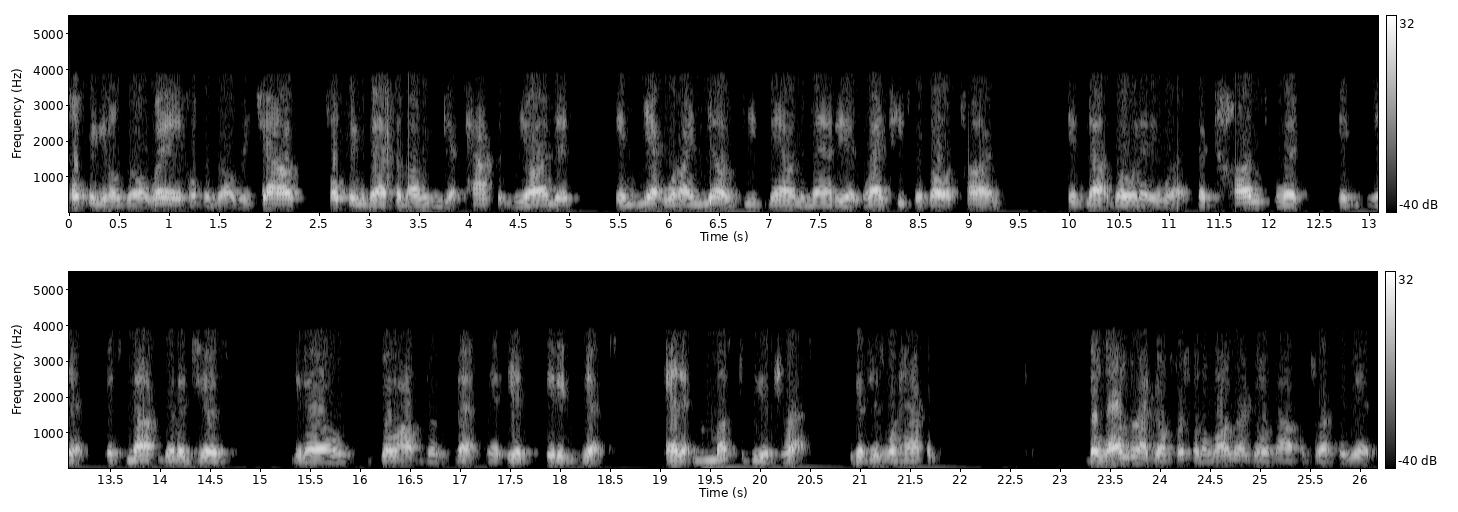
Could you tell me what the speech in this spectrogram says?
hoping it'll go away, hoping they'll reach out, hoping that somehow we can get past it, beyond it. And yet, what I know deep down, and that is, and I teach this all the time, it's not going anywhere. The conflict exists. It's not going to just, you know, go out the vent. It, it, it exists. And it must be addressed. Because here's what happens. The longer I go, first of all, the longer I go without addressing it,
